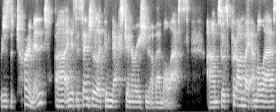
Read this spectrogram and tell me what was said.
which is a tournament, uh, and it's essentially like the next generation of MLS. Um, so it's put on by MLS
